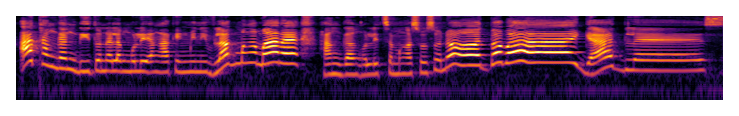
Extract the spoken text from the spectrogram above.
At hanggang dito na lang muli ang aking mini vlog mga mare. Hanggang ulit sa mga susunod. Bye bye! God bless!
